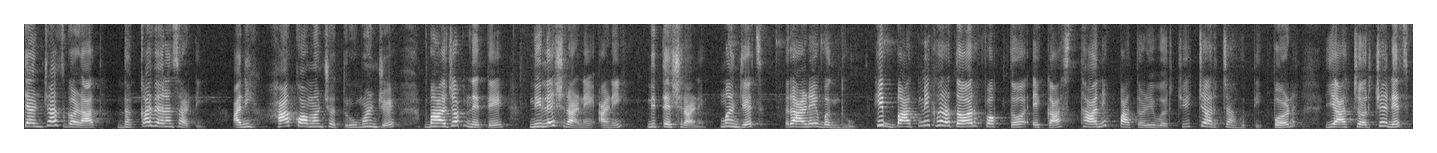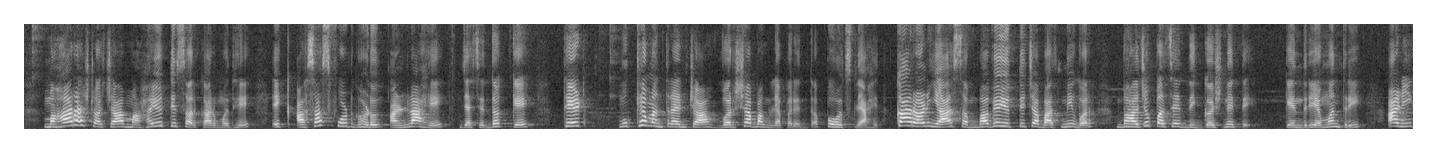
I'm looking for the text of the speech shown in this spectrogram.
त्यांच्याच गळात धक्का देण्यासाठी आणि हा कॉमन शत्रू म्हणजे भाजप नेते निलेश राणे आणि नितेश राणे म्हणजेच राणे बंधू. ही बातमी खरं तर फक्त एका स्थानिक पातळीवरची चर्चा होती. पण या चर्चेनेच महाराष्ट्राच्या महायुती सरकारमध्ये एक असा स्फोट घडवून आणला आहे ज्याचे धक्के थेट मुख्यमंत्र्यांच्या वर्षा बंगल्यापर्यंत पोहोचले आहेत. कारण या संभाव्य युतीच्या बातमीवर भाजपचे दिग्गज नेते केंद्रीय मंत्री आणि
